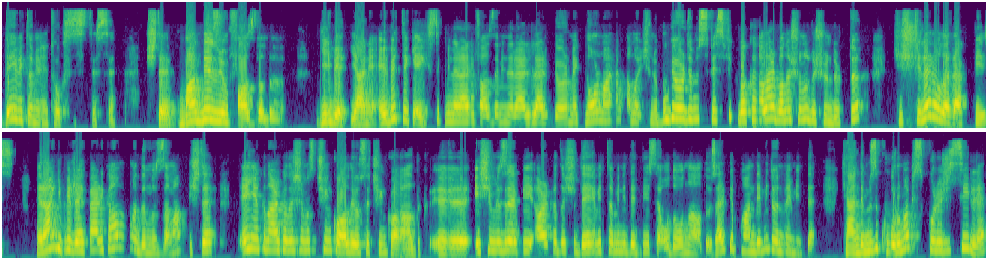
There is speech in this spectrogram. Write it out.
D vitamini toksisitesi, işte magnezyum fazlalığı, gibi. Yani elbette ki eksik mineral, fazla mineraller görmek normal ama şimdi bu gördüğümüz spesifik vakalar bana şunu düşündürttü. Kişiler olarak biz herhangi bir rehberlik almadığımız zaman işte en yakın arkadaşımız çinko alıyorsa çinko aldık. E, eşimize bir arkadaşı D vitamini dediyse o da onu aldı. Özellikle pandemi döneminde kendimizi koruma psikolojisiyle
